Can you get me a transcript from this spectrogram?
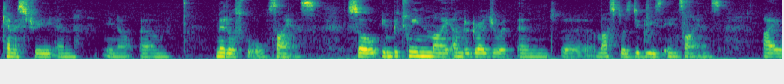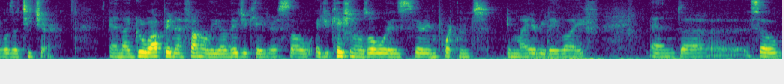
chemistry and you know um, middle school science. So in between my undergraduate and uh, master's degrees in science, I was a teacher and I grew up in a family of educators, so education was always very important in my everyday life. And uh, so,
